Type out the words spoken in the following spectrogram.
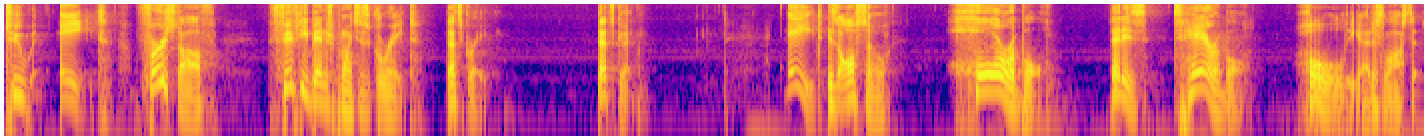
to eight. First off, 50 bench points is great. That's great. That's good. Eight is also horrible. That is terrible. Holy, I just lost it.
